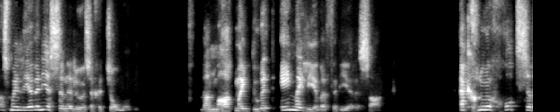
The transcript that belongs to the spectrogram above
dan's my lewe nie 'n sinnelose gechommel nie. Dan maak my dood en my lewe vir die Here saak. Ek glo God se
